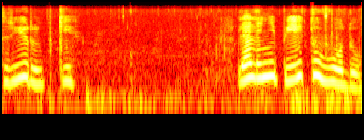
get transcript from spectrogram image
три рыбки. Ляля, не пей эту воду.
